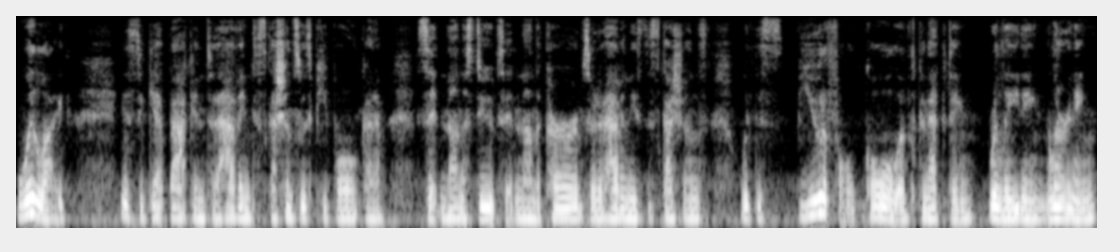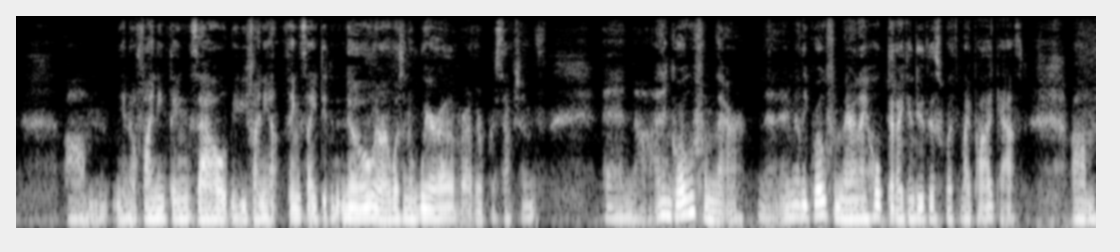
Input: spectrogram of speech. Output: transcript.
would like is to get back into having discussions with people, kind of sitting on the stoop, sitting on the curb, sort of having these discussions with this beautiful goal of connecting, relating, learning, um, you know, finding things out, maybe finding out things I didn't know or I wasn't aware of or other perceptions. And, uh, and then grow from there and really grow from there. And I hope that I can do this with my podcast. Um,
